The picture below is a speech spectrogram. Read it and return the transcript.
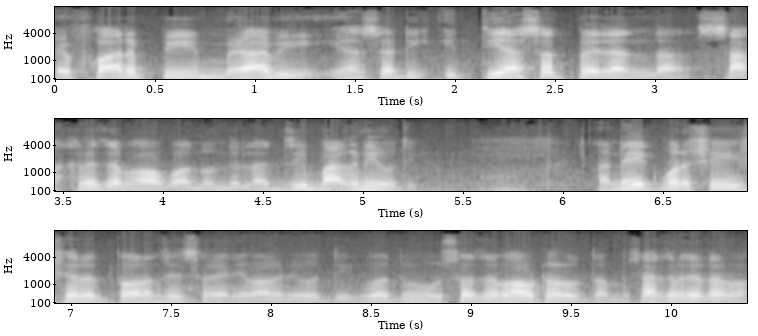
एफ आर पी मिळावी ह्यासाठी इतिहासात पहिल्यांदा साखरेचा भाव बांधून दिला जी मागणी होती. अनेक वर्षे ही शरद पवारांची सगळ्यांची मागणी होती की बा तुम्ही उसाचा भाव ठरवता मग साखरेचा ठरवा.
